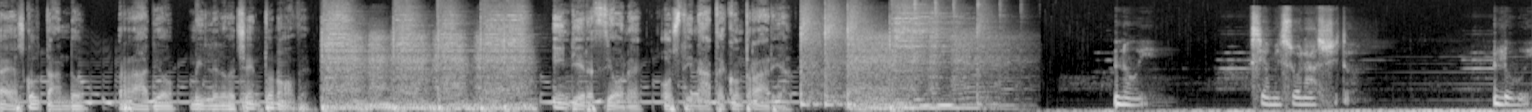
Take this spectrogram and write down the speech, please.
Stai ascoltando Radio 1909. In direzione ostinata e contraria. Noi siamo il suo lascito. Lui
